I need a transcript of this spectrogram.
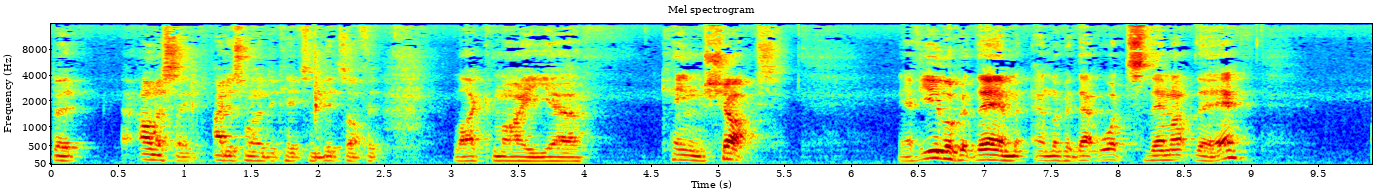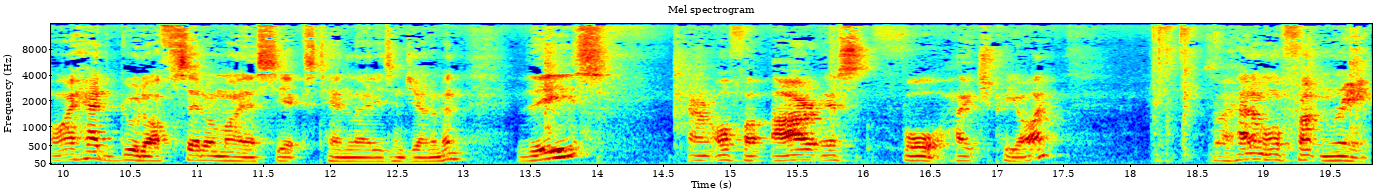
But honestly, I just wanted to keep some bits off it, like my uh, King shocks. Now, if you look at them and look at that, what's them up there? I had good offset on my SCX10, ladies and gentlemen. These are an offer RS4 HPI. So I had them all front and rear.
